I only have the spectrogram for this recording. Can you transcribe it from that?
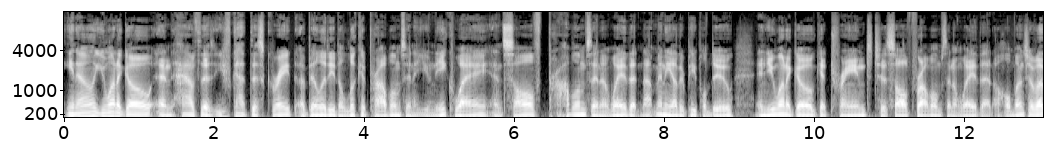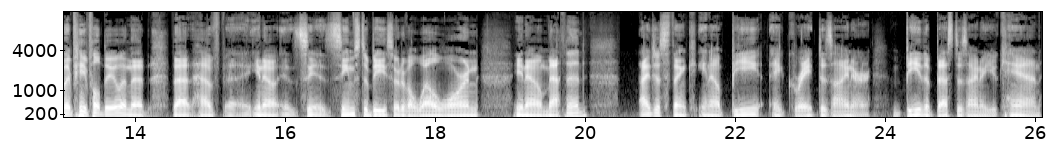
You know, you want to go and have this, you've got this great ability to look at problems in a unique way and solve problems in a way that not many other people do. And you want to go get trained to solve problems in a way that a whole bunch of other people do and that, that have, uh, you know, it, it seems to be sort of a well worn, you know, method. I just think, you know, be a great designer, be the best designer you can,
